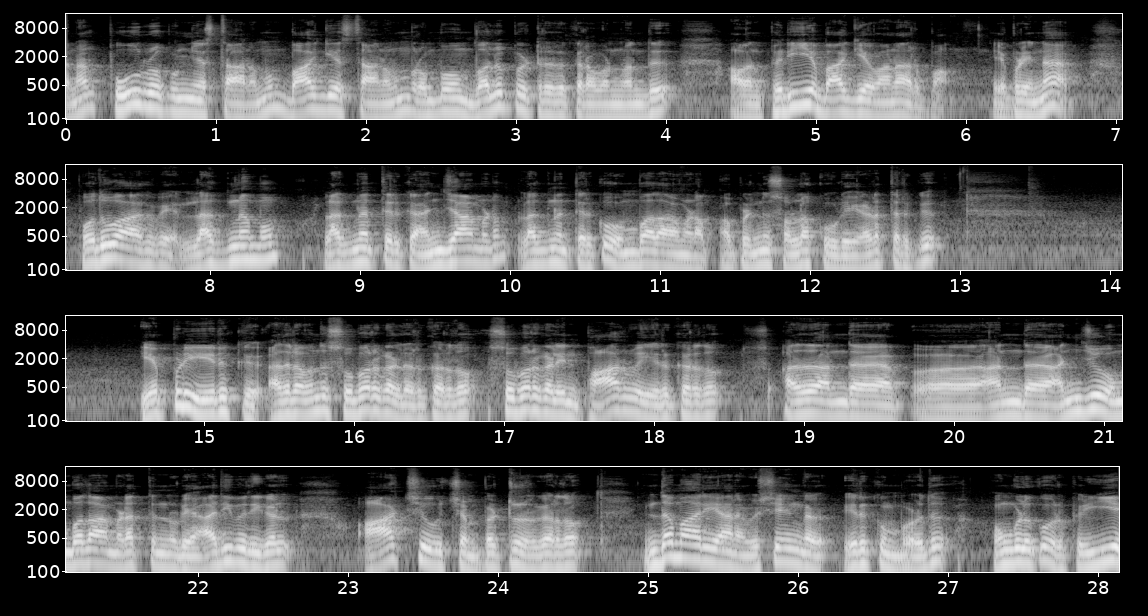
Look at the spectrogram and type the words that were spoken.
ஆனால் பூர்வ புண்ணியஸ்தானமும் பாக்கியஸ்தானமும் ரொம்பவும் வலுப்பெற்று இருக்கிறவன் வந்து அவன் பெரிய பாக்கியவானாக இருப்பான். எப்படின்னா பொதுவாகவே லக்னமும் லக்னத்திற்கு அஞ்சாம் இடம் லக்னத்திற்கு ஒன்பதாம் இடம் அப்படின்னு சொல்லக்கூடிய இடத்திற்கு எப்படி இருக்குது அதில் வந்து சுபர்கள் இருக்கிறதோ சுபர்களின் பார்வை இருக்கிறதோ அது அந்த அந்த அஞ்சு ஒன்பதாம் இடத்தினுடைய அதிபதிகள் ஆட்சி உச்சம் பெற்று இருக்கிறதோ இந்த மாதிரியான விஷயங்கள் இருக்கும் பொழுது உங்களுக்கு ஒரு பெரிய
